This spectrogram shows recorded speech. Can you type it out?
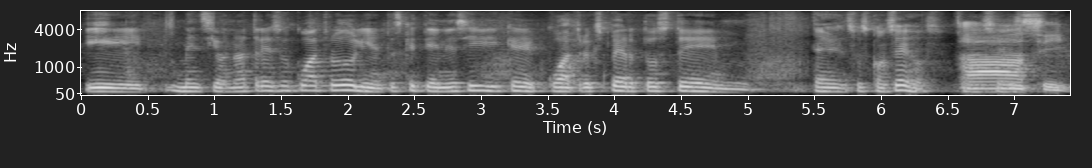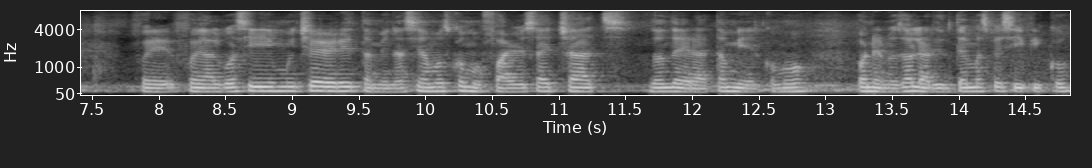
y menciona tres o cuatro dolientes que tienes y que cuatro expertos te, te den sus consejos. ah, sí fue, fue algo así muy chévere. También hacíamos como fireside chats, donde era también como ponernos a hablar de un tema específico.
